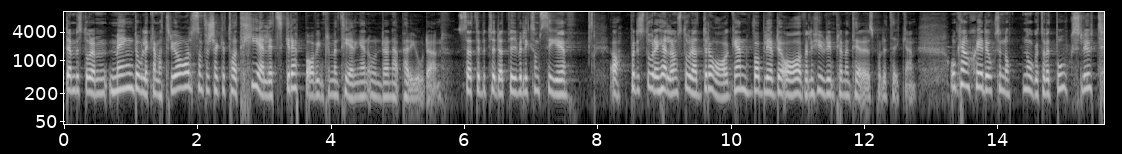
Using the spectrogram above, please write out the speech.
Den består av en mängd olika material som försöker ta ett helhetsgrepp av implementeringen under den här perioden. Så att det betyder att vi vill liksom se ja, på det stora hela, de stora dragen. Vad blev det av eller hur implementerades politiken? Och kanske är det också något, något av ett bokslut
